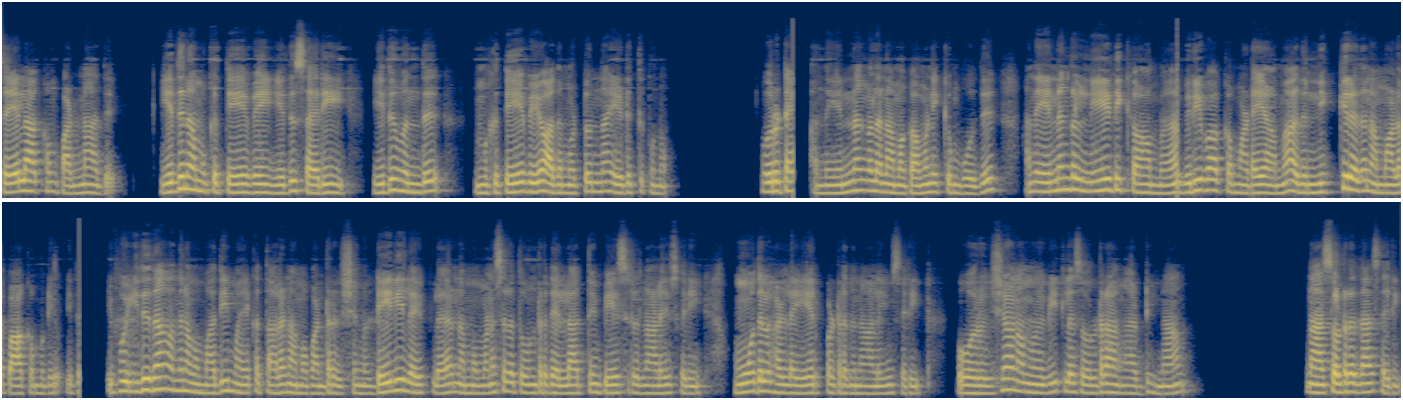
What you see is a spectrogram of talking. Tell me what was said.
செயலாக்கம் பண்ணாது. எது நமக்கு தேவை எது சரி எது வந்து நமக்கு தேவையோ அதை மட்டும்தான் எடுத்துக்கணும். ஒரு டைம் அந்த எண்ணங்களை நாம கவனிக்கும் போது அந்த எண்ணங்கள் நீடிக்காம விரிவாக்கம் அடையாம அது நிக்கிறத நம்மளால பார்க்க முடியும். இது இப்போ இதுதான் வந்து நம்ம மதி மயக்கத்தால நம்ம பண்ற விஷயங்கள். டெய்லி லைஃப்ல நம்ம மனசுல தோன்றது எல்லாத்தையும் பேசுறதுனாலையும் சரி மோதல்கள்ல ஏற்படுறதுனாலையும் சரி. ஒரு விஷயம் நம்ம வீட்டில் சொல்றாங்க அப்படின்னா நான் சொல்றதுதான் சரி.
